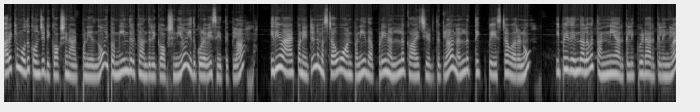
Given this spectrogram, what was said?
அரைக்கும் போது கொஞ்சம் டிகாக்ஷன் ஆட் பண்ணியிருந்தோம். இப்போ மீந்திருக்க அந்த டிகாக்ஷனையும் இது கூடவே சேர்த்துக்கலாம். இதையும் ஆட் பண்ணிவிட்டு நம்ம ஸ்டவ் ஆன் பண்ணி இதை அப்படியே நல்லா காய்ச்சி எடுத்துக்கலாம். நல்ல திக் பேஸ்ட்டாக வரணும். இப்போ இது இந்த அளவு தண்ணியாக இருக்குது லிக்விடாக இருக்குது இல்லைங்களா?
